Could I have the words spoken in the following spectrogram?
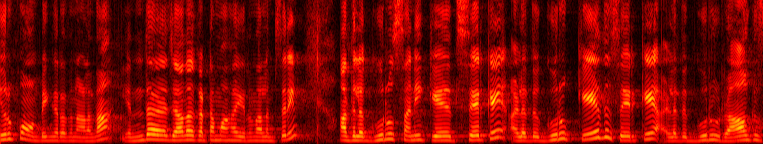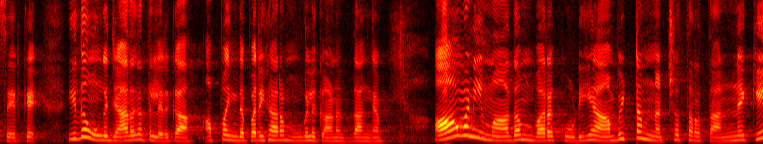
இருக்கும் அப்படிங்கிறதுனால தான் எந்த ஜாதக கட்டமாக இருந்தாலும் சரி அதில் குரு சனி கே சேர்க்கை அல்லது குரு கேது சேர்க்கை அல்லது குரு ராகு சேர்க்கை இது உங்கள் ஜாதகத்தில் இருக்கா? அப்போ இந்த பரிகாரம் உங்களுக்கானது தாங்க ஆவணி மாதம் வரக்கூடிய அவிட்டம் நட்சத்திரத்தை அன்னைக்கு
